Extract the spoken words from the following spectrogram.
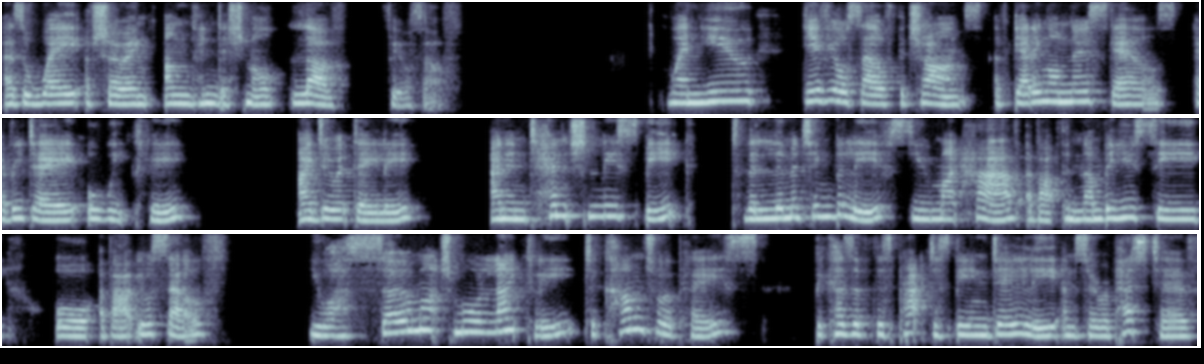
as a way of showing unconditional love for yourself. When you give yourself the chance of getting on those scales every day or weekly, I do it daily, and intentionally speak to the limiting beliefs you might have about the number you see or about yourself, you are so much more likely to come to a place because of this practice being daily and so repetitive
